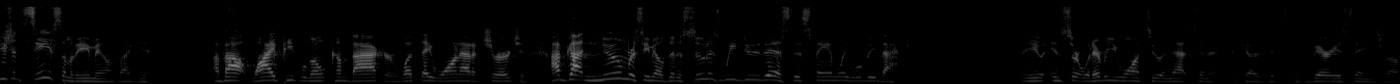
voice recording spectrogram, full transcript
You should see some of the emails I get about why people don't come back or what they want out of church. And I've got numerous emails that as soon as we do this, this family will be back. And you insert whatever you want to in that sentence because it's, it's various things from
